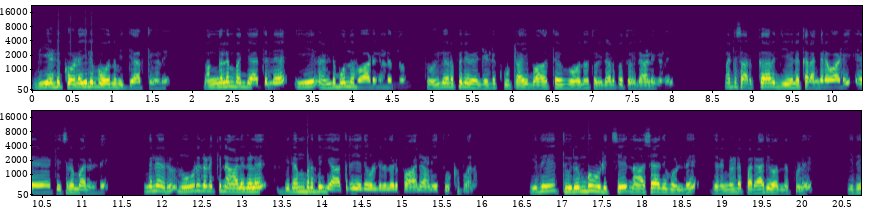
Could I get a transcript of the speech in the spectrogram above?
ബി എഡ് കോളേജിൽ പോകുന്ന വിദ്യാർത്ഥികൾ മംഗലം പഞ്ചായത്തിലെ ഈ രണ്ട് മൂന്ന് വാർഡുകളിൽ നിന്നും തൊഴിലുറപ്പിന് വേണ്ടിയിട്ട് കൂട്ടായി ഭാഗത്തേക്ക് പോകുന്ന തൊഴിലുറപ്പ് തൊഴിലാളികൾ മറ്റ് സർക്കാർ ജീവനക്കാർ അംഗനവാടി ടീച്ചർമാരുണ്ട്. ഇങ്ങനെ ഒരു നൂറുകണക്കിന് ആളുകൾ ദിനംപ്രതി യാത്ര ചെയ്തുകൊണ്ടിരുന്ന ഒരു പാലാണ് ഈ തൂക്കുപാലം. ഇത് തുരുമ്പ് പിടിച്ച് നാശമായതുകൊണ്ട് ജനങ്ങളുടെ പരാതി വന്നപ്പോൾ ഇത്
